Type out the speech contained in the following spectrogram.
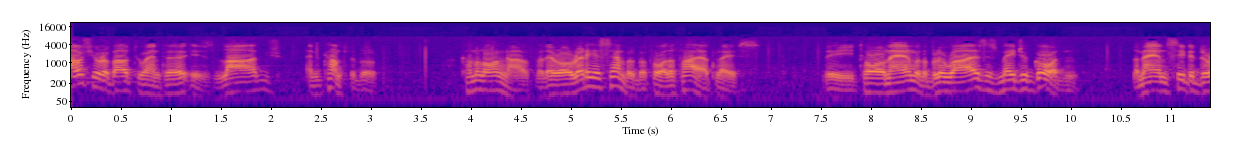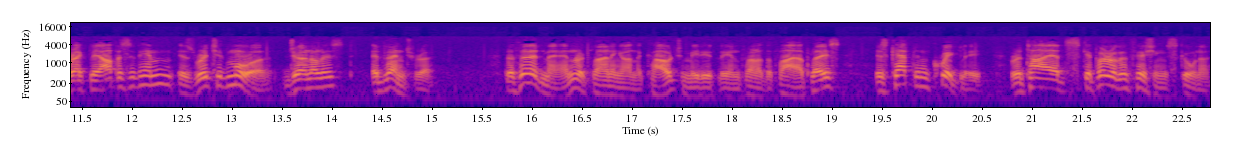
House you're about to enter is large and comfortable. Come along now, for they're already assembled before the fireplace. The tall man with the blue eyes is Major Gordon. The man seated directly opposite him is Richard Moore, journalist, adventurer. The third man, reclining on the couch immediately in front of the fireplace, is Captain Quigley, retired skipper of a fishing schooner.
